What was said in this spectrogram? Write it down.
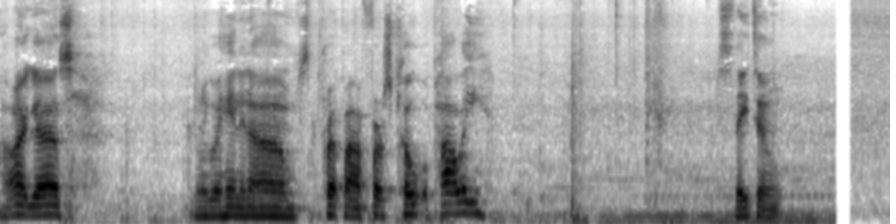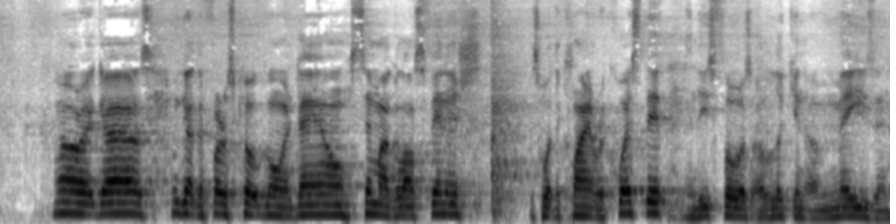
All right, guys. I'm gonna go ahead and um, prep our first coat of poly. Stay tuned. All right, guys, we got the first coat going down. Semi-gloss finish is what the client requested, and these floors are looking amazing.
